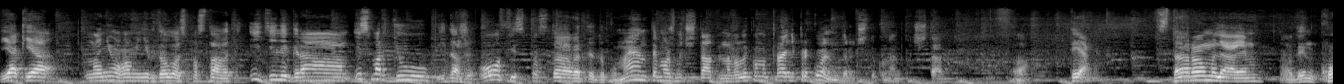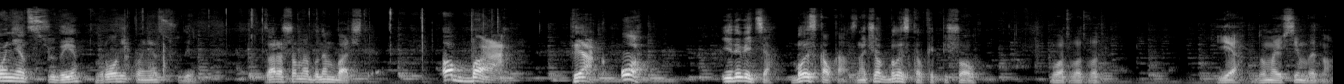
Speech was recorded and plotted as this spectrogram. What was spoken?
як я на нього мені вдалося поставити і Telegram, і SmartTube, і навіть Office поставити, документи можна читати. На великому екрані прикольно, до речі, документи читати. О, так. Старомляємо. Один конець сюди, другий конець сюди. Зараз що ми будемо бачити? Оба! Так, о! І дивіться, блискавка, значок блискавки пішов. Вот, вот, вот. Є, думаю, всім видно.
